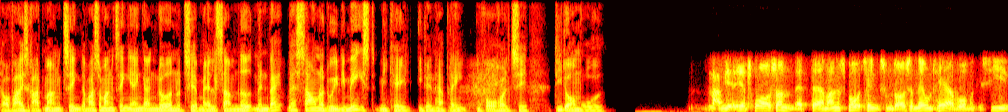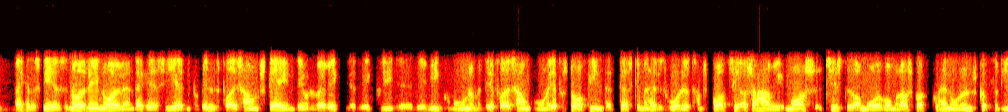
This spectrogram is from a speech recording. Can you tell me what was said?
Der var faktisk ret mange ting. Der var så mange ting, jeg ikke engang nåede at notere dem alle sammen ned. Men hvad, hvad savner du egentlig mest, Michael, i den her plan i forhold til dit område? Nej, jeg, jeg tror sådan, at der er mange små ting, som der også er nævnt her, hvor man kan sige, hvad kan der ske? Altså noget af det i Nordjylland, der kan jeg sige, at en forbindelse Frederikshavn Skagen, det vil være vigtigt. Det er ikke fordi, øh, det er min kommune, men det er Frederikshavn Kommune. Jeg forstår fint, at der skal man have lidt hurtigere transport til. Og så har vi Mors Tisted område, hvor man også godt kunne have nogle ønsker, fordi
